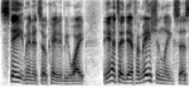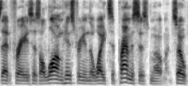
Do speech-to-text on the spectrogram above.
statement, it's okay to be white. The Anti Defamation League says that phrase has a long history in the white supremacist movement. So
